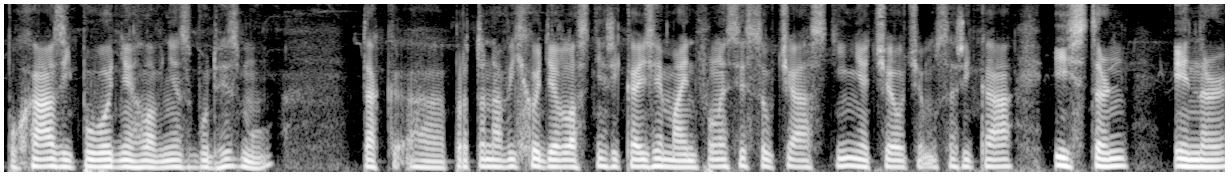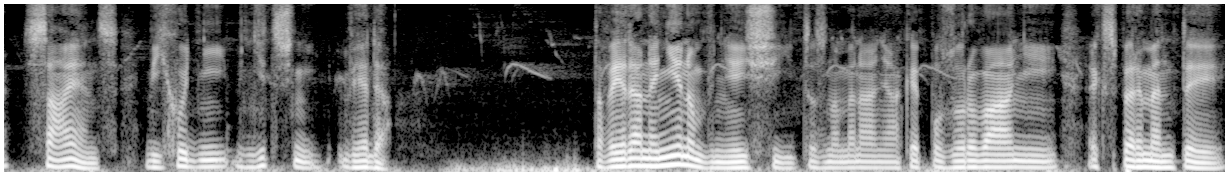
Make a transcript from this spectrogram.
pochází původně hlavně z buddhismu, tak uh, proto na východě vlastně říkají, že mindfulness je součástí něčeho, čemu se říká Eastern Inner Science, východní vnitřní věda. Ta věda není jenom vnější, to znamená nějaké pozorování, experimenty.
